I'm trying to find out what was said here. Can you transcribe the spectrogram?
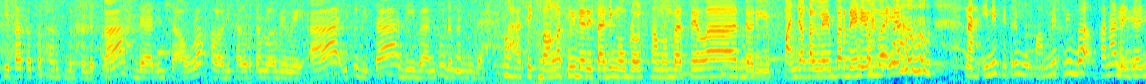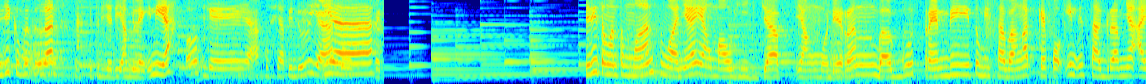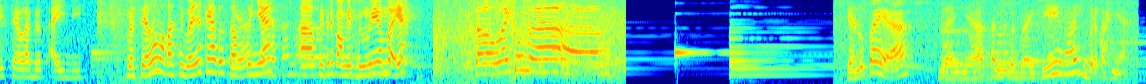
kita tetap harus bersedekah dan insya Allah kalau disalurkan melalui BWA itu bisa dibantu dengan mudah. Wah asik banget nih dari tadi ngobrol sama Mbak Sela, dari panjang kali lebar deh ya Mbak ya. Nah ini Fitri mau pamit nih Mbak, karena ada janji kebetulan. Nah Fitri jadi ambil yang ini ya. Oke, aku siapin dulu ya. Iya. Aku Jadi teman-teman semuanya yang mau hijab yang modern, bagus, trendy itu bisa banget kepoin Instagramnya aisela.id. Mbak Sela makasih banyak ya atas Ya, waktunya. sama-sama. Ah, Fitri pamit dulu ya Mbak ya. Assalamualaikum Mbak. Jangan lupa ya, belanja sambil berbagi, raih berkahnya.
